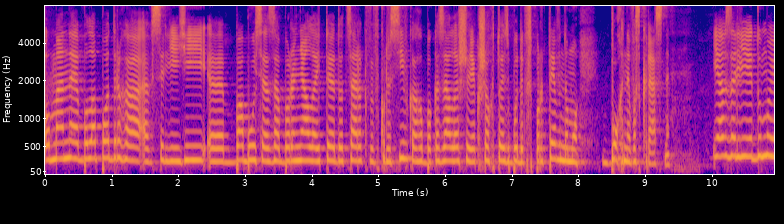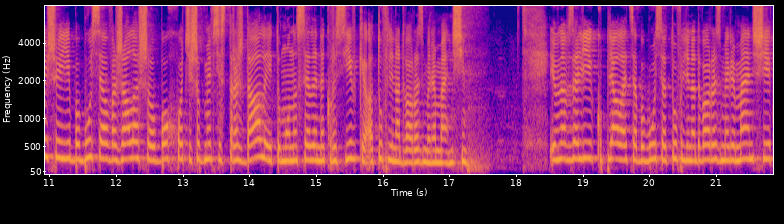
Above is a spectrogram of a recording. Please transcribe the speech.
У мене була подруга е, в селі, їй е, бабуся забороняла йти до церкви в кросівках, бо казала, що якщо хтось буде в спортивному, Бог не воскресне. Я взагалі думаю, що її бабуся вважала, що Бог хоче, щоб ми всі страждали, і тому носили не кросівки, а туфлі на два розміри менші. І вона взагалі купляла ця бабуся туфлі на два розміри менші,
